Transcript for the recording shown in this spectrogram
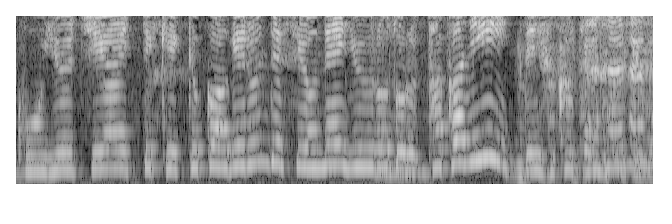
こういう試合って結局上げるんですよね。ユーロドル、高2っていう方なんですけど。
